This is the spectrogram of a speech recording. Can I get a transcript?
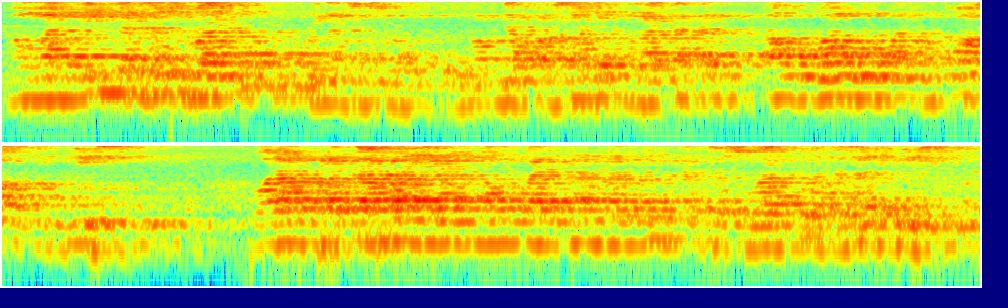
Membandingkan sesuatu dengan sesuatu. Imam Jafar mengatakan awal man iblis Orang pertama yang membanding-bandingkan sesuatu adalah iblis.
